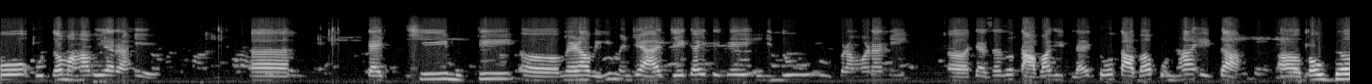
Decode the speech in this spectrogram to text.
जो बुद्ध महाविहार आहे. त्याची मुक्ती मिळावी. म्हणजे आज जे काही तिथे हिंदू ब्राह्मणांनी त्याचा जो ताबा घेतलाय तो ताबा पुन्हा एकदा बौद्ध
